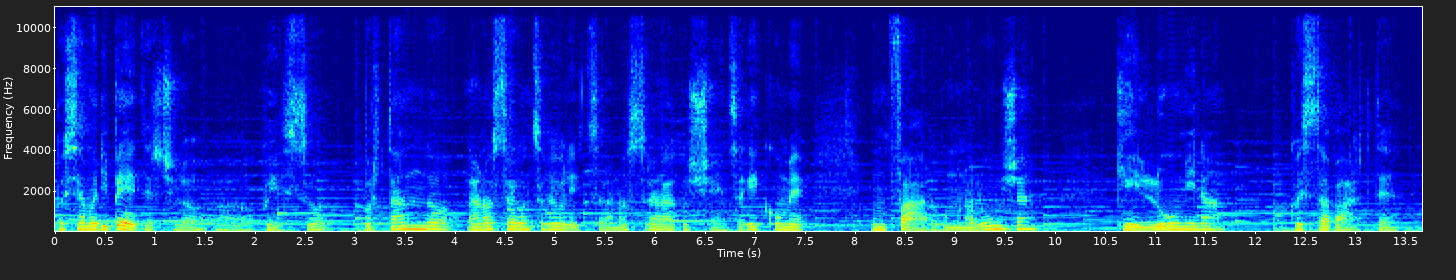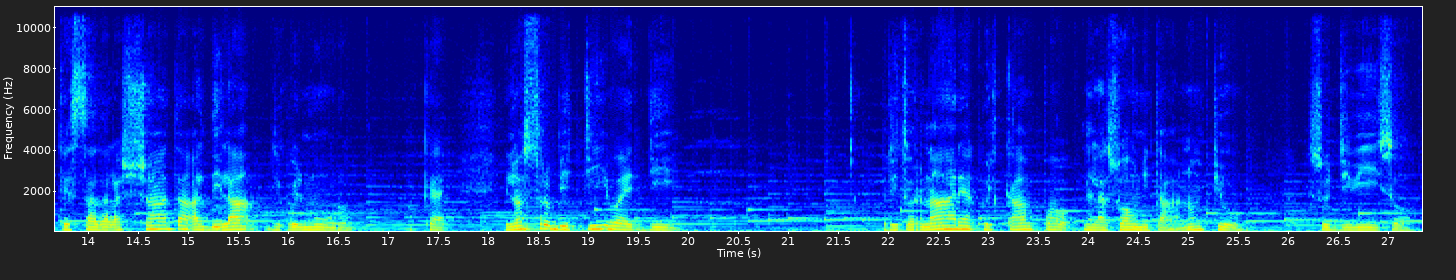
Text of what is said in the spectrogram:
Possiamo ripetercelo uh, questo portando la nostra consapevolezza, la nostra coscienza, che è come un faro, come una luce che illumina questa parte che è stata lasciata al di là di quel muro. Ok? Il nostro obiettivo è di ritornare a quel campo nella sua unità, non più suddiviso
